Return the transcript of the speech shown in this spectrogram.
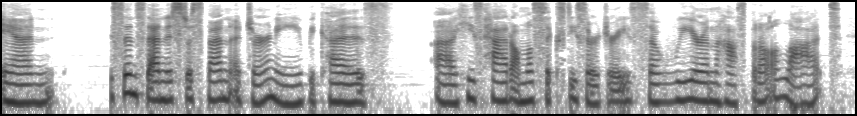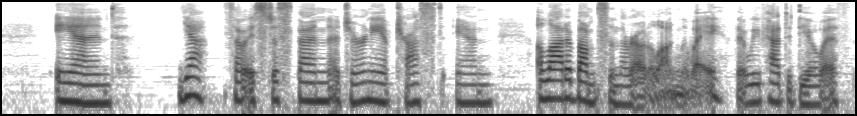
And since then it's just been a journey because uh, he's had almost 60 surgeries. So we are in the hospital a lot. And yeah, so it's just been a journey of trust and a lot of bumps in the road along the way that we've had to deal with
